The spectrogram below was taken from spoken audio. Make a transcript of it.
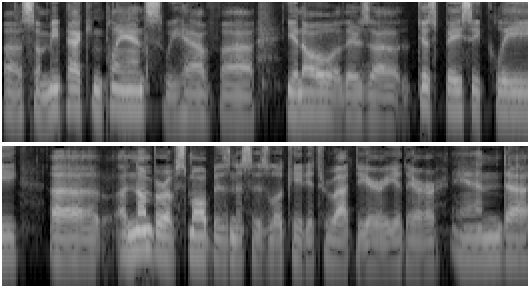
uh, some meatpacking plants. We have, uh, you know, there's uh, just basically uh, a number of small businesses located throughout the area there, and uh,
